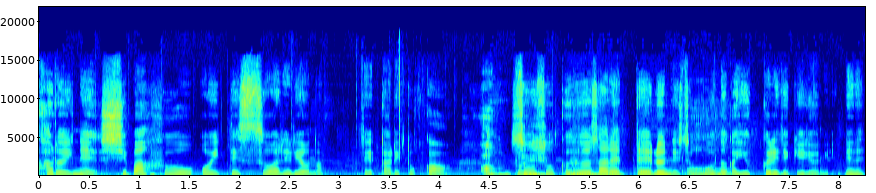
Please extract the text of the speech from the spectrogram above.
軽いね芝生を置いて座れるようになってたりとか。あ本当に？そうそう工夫されてるんですよ。こううんなんかゆっくりできるように。でね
